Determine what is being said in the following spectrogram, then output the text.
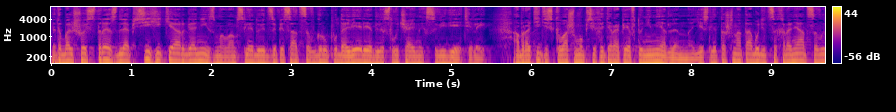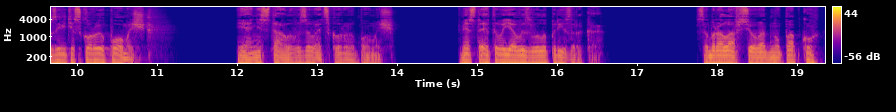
Это большой стресс для психики и организма. Вам следует записаться в группу доверия для случайных свидетелей. Обратитесь к вашему психотерапевту немедленно. Если тошнота будет сохраняться, вызовите скорую помощь. Я не стала вызывать скорую помощь. Вместо этого я вызвала призрака. Собрала все в одну папку —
